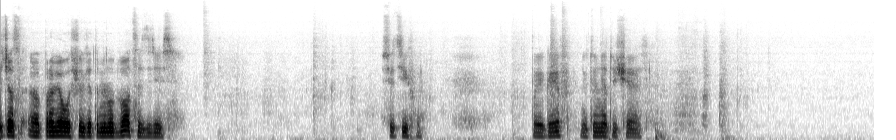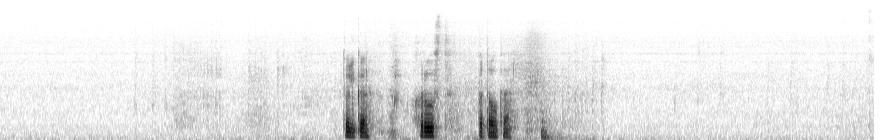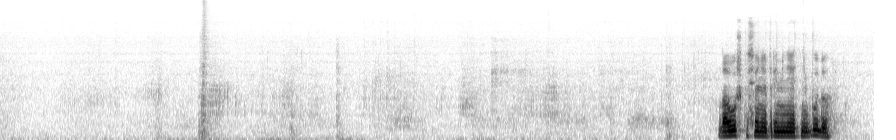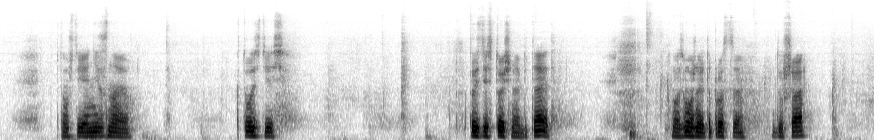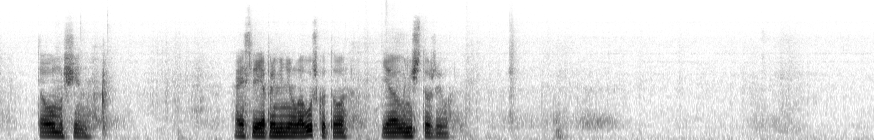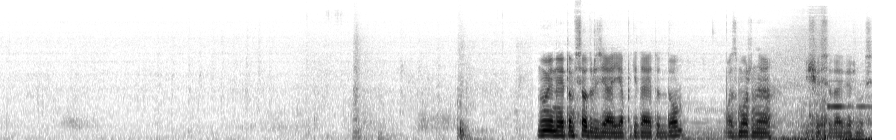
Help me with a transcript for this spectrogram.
Сейчас э, провел еще где-то минут 20 здесь. Все тихо. По ЕГФ никто не отвечает. Только хруст потолка. Ловушку сегодня применять не буду, потому что я не знаю, кто здесь, кто здесь точно обитает. Возможно, это просто душа того мужчины. А если я применю ловушку, то я уничтожу его. Этом все, друзья. Я покидаю этот дом. Возможно, еще сюда вернусь.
